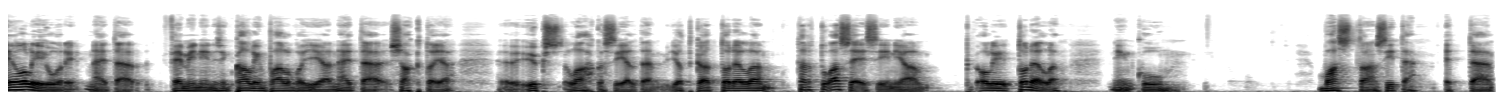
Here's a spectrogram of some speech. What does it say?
He oli juuri näitä feminiinisen kalinpalvojia, näitä shaktoja, yksi lahko sieltä, jotka todella tarttu aseisiin ja oli todella niin kuin, vastaan sitä, että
